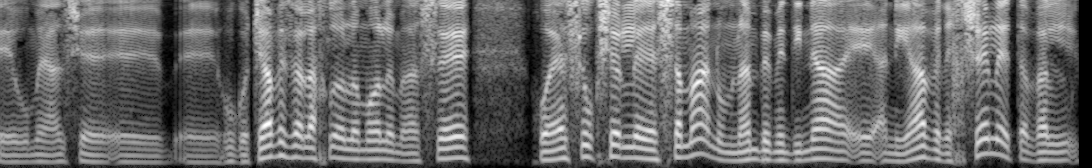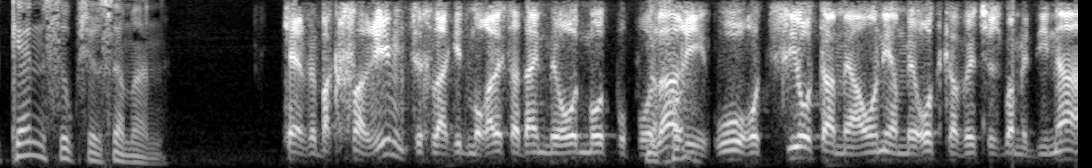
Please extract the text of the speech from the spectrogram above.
ומאז שהוגו צ'אבז הלך לעולמו למעשה. הוא היה סוג של סמן, אמנם במדינה ענייה ונחשלת, אבל כן סוג של סמן. כן, ובכפרים, צריך להגיד, מורלס עדיין מאוד מאוד פופולרי. נכון. הוא הוציא אותה מהעוני המאוד כבד שיש במדינה.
